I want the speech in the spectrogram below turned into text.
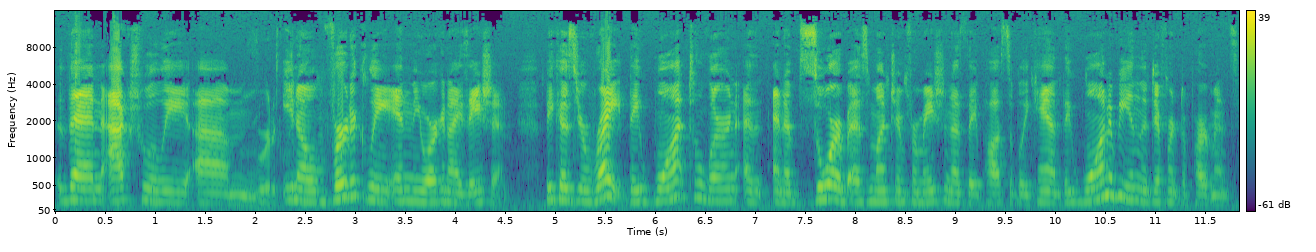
than actually, um, you know, vertically in the organization because you're right. They want to learn and, and, absorb as much information as they possibly can. They want to be in the different departments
